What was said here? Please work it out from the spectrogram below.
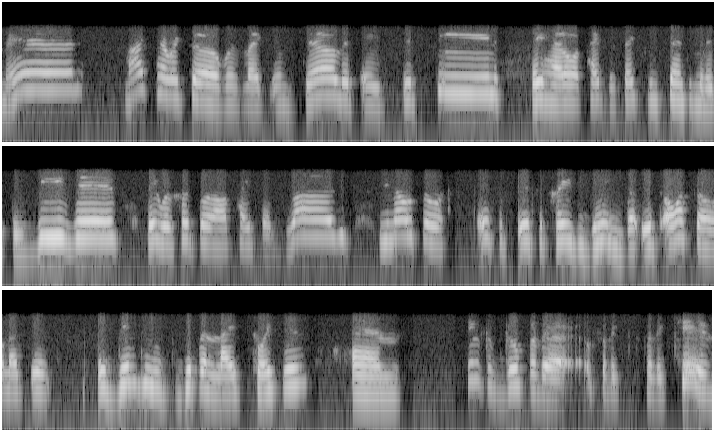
man, my character was like in jail at age 15. They had all types of sexually transmitted diseases. They was hooked on all types of drugs. You know, so it's it's a crazy game, but it's also like it it gives you different life choices, and think it's good for the for the for the kids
